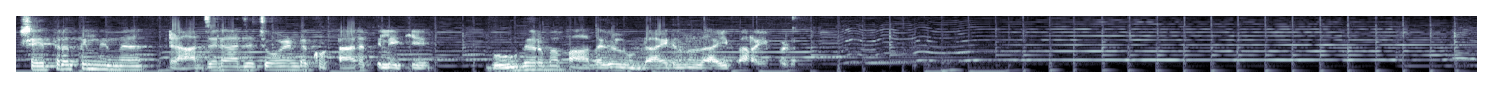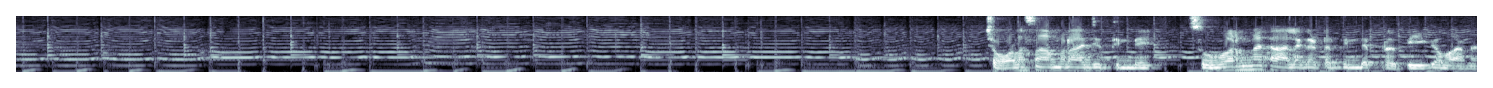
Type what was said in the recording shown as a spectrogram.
ക്ഷേത്രത്തിൽ നിന്ന് രാജരാജ ചോഴന്റെ കൊട്ടാരത്തിലേക്ക് ഭൂഗർഭ പാതകൾ ഉണ്ടായിരുന്നതായി പറയപ്പെടുന്നു. ചോള സാമ്രാജ്യത്തിന്റെ സുവർണ കാലഘട്ടത്തിന്റെ പ്രതീകമാണ്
